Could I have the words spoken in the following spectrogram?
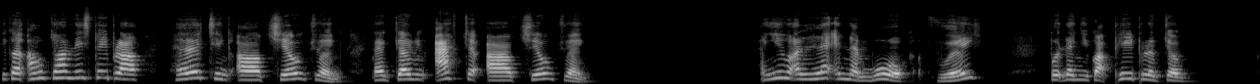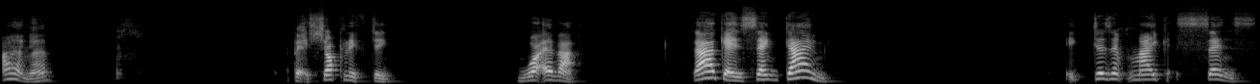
You go, oh, John, these people are hurting our children. They're going after our children. And you are letting them walk free. But then you've got people who've done, I don't know, a bit of shoplifting, whatever. They're getting sent down. It doesn't make sense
